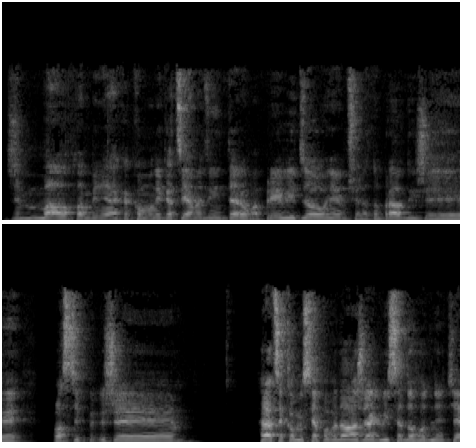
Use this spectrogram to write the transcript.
že mal tam byť nejaká komunikácia medzi Interom a Prievidzou, neviem, čo je na tom pravdy, že vlastne, že hracia komisia povedala, že ak vy sa dohodnete,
